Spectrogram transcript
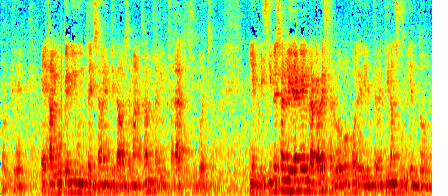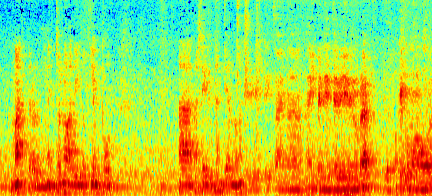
porque es algo que vivo intensamente cada Semana Santa y estará, por supuesto. Y en principio esa es la idea que hay en la cabeza, luego pues evidentemente irán subiendo más, pero de momento no ha habido tiempo a, seguir planteando más. Que, están ahí pendientes de, nombrar, porque como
